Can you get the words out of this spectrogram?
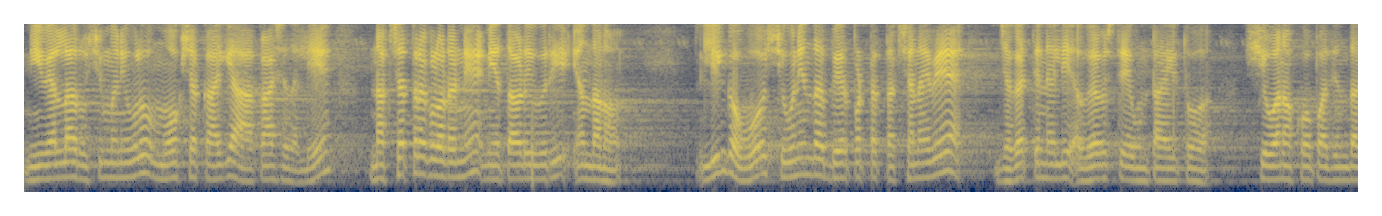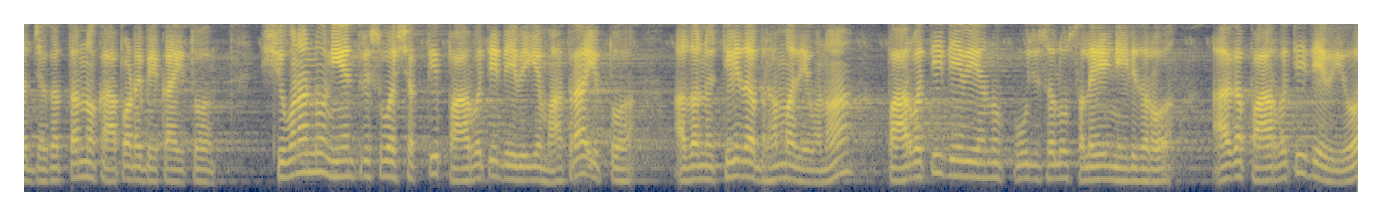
ನೀವೆಲ್ಲ ಋಷಿಮುನಿಗಳು ಮೋಕ್ಷಕ್ಕಾಗಿ ಆಕಾಶದಲ್ಲಿ ನಕ್ಷತ್ರಗಳೊಡನೆ ನೇತಾಡುವಿರಿ ಎಂದನು. ಲಿಂಗವು ಶಿವನಿಂದ ಬೇರ್ಪಟ್ಟ ತಕ್ಷಣವೇ ಜಗತ್ತಿನಲ್ಲಿ ಅವ್ಯವಸ್ಥೆ ಉಂಟಾಯಿತು. ಶಿವನ ಕೋಪದಿಂದ ಜಗತ್ತನ್ನು ಕಾಪಾಡಬೇಕಾಯಿತು. ಶಿವನನ್ನು ನಿಯಂತ್ರಿಸುವ ಶಕ್ತಿ ಪಾರ್ವತಿ ದೇವಿಗೆ ಮಾತ್ರ ಇತ್ತು. ಅದನ್ನು ತಿಳಿದ ಬ್ರಹ್ಮದೇವನು ಪಾರ್ವತಿ ದೇವಿಯನ್ನು ಪೂಜಿಸಲು ಸಲಹೆ ನೀಡಿದರು. ಆಗ ಪಾರ್ವತಿ ದೇವಿಯು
